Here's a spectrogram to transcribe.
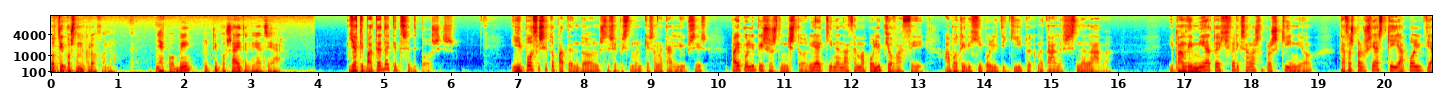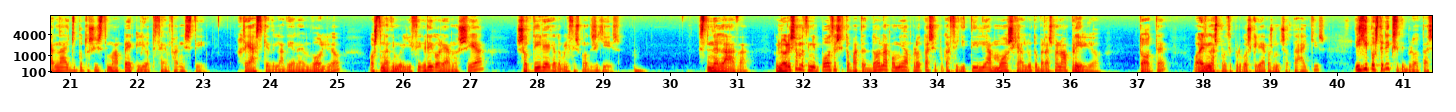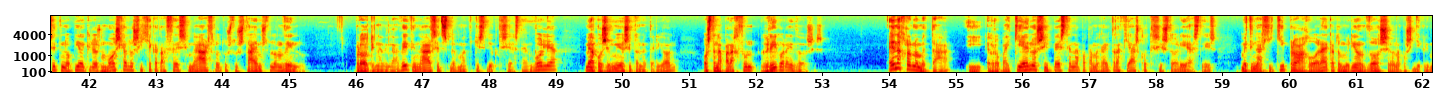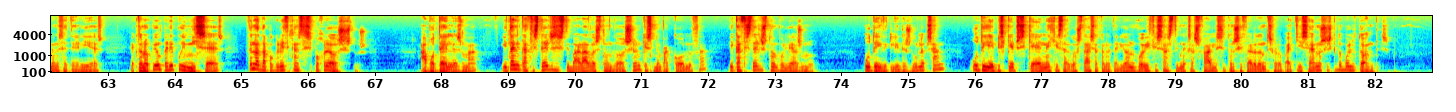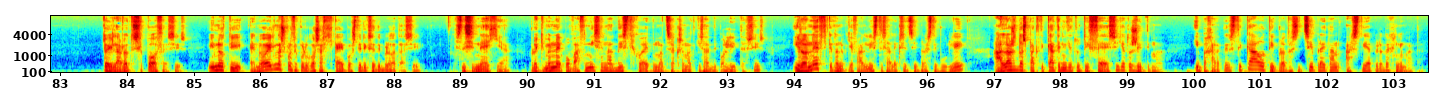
Ο τύπος στο μικρόφωνο. Μια εκπομπή του typosite.gr Για την πατέντα και τις εντυπώσεις. Η υπόθεση των πατεντών στις επιστημονικές ανακαλύψεις πάει πολύ πίσω στην ιστορία και είναι ένα θέμα πολύ πιο βαθύ από τη ρηχή πολιτική του εκμετάλλευσης στην Ελλάδα. Η πανδημία το έχει φέρει ξανά στο προσκήνιο, καθώς παρουσιάστηκε η απόλυτη ανάγκη που το σύστημα απέκλει ότι θα εμφανιστεί. Χρειάστηκε δηλαδή ένα εμβόλιο, ώστε να δημιουργηθεί γρήγορη ανοσία, σωτήρια για τον πληθυσμό της γης. Στην Ελλάδα, γνωρίσαμε την υπόθεση των πατεντών από μια πρόταση του καθηγητή Ηλία Μόσιαλου τον περασμένο Απρίλιο. Τότε, ο Έλληνας Πρωθυπουργός Κυριάκος Μητσοτάκης είχε υποστηρίξει την πρόταση, την οποία ο κ. Μόσιαλος είχε καταθέσει με άρθρο του στους Times του Λονδίνου. Πρότεινε δηλαδή την άρση της πνευματικής ιδιοκτησίας στα εμβόλια με αποζημίωση των εταιριών, ώστε να παραχθούν γρήγορα οι δόσεις. Ένα χρόνο μετά, η Ευρωπαϊκή Ένωση υπέστη ένα από τα μεγαλύτερα φιάσκο της ιστορίας της, με την αρχική προαγορά εκατομμυρίων δόσεων από συγκεκριμένες εταιρείες, εκ των οποίων περίπου οι μισές δεν ανταποκρίθηκαν στις υποχρεώσεις τους. Αποτέλεσμα ήταν η καθυστέρηση στην παράδοση των δόσεων και συνεπακόλουθα η καθυστέρηση του εμβολιασμού. Ούτε οι δικλείδες δούλεψαν, ούτε οι επισκέψεις και έλεγχοι στα εργοστάσια των εταιριών βοήθησαν στην εξασφάλιση των συμφέροντων της Ευρωπαϊκής Ένωσης και των πολιτών της. Το ηλαρό της υπόθεσης είναι ότι ενώ ο Έλληνας Πρωθυπουργός αρχικά υποστήριξε την πρόταση, στη συνέχεια, προκειμένου να υποβαθμίσει ένα αντίστοιχο αίτημα της αξιωματικής αντιπολίτευσης, ηρωνεύτηκε τον επικεφαλής της Αλέξη Τσίπρας στη Βουλή, αλλάζοντας πρακτικά την ίδια του τη θέση για το ζήτημα. Είπε χαρακτηριστικά ότι η πρόταση Τσίπρα ήταν αστεία πυροτεχνήματα.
